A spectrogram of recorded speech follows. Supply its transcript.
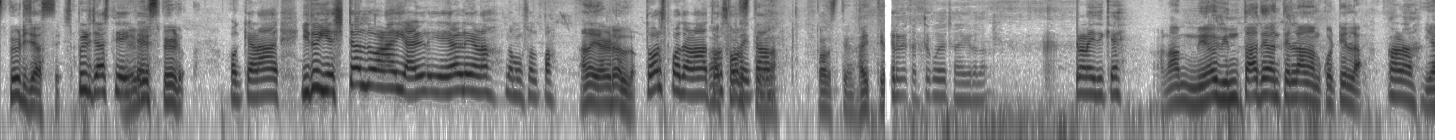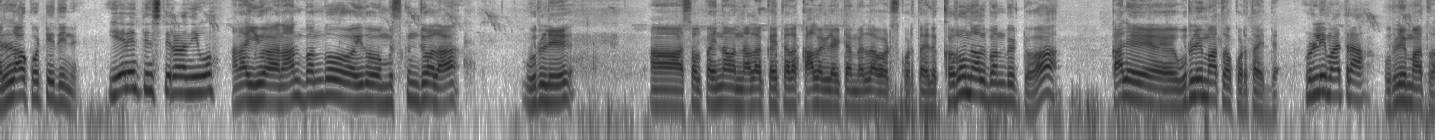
ಸ್ಪೀಡ್ ಜಾಸ್ತಿ. ಸ್ಪೀಡ್ ಜಾಸ್ತಿ ಐತೆ? ಸ್ಪೀಡ್ ಓಕೆ ಅಣ್ಣ ಇದು ಎಷ್ಟಲ್ಲು ಅಣ್ಣ? ಹೇಳಿ ಹೇಳಿ ಅಣ್ಣ ನಮ್ಗೆ ಸ್ವಲ್ಪ. ಅಣ್ಣ ಎರಡಲ್ಲು. ತೋರಿಸ್ಬೋದಣ್ಣ? ತೋರಿಸ್ಬೋದೈತಾ? ತೋರಿಸ್ತೀನಿ ತೋರಿಸ್ತೀನಿ. ಆಯ್ತು. ಚೆನ್ನಾಗಿರಲ್ಲ. ಅಣ್ಣ ಇದಕ್ಕೆ? ಅಣ್ಣ ಮೇವು ಇಂಥದ್ದೇ ಅಂತಿಲ್ಲ ನಾನು ಕೊಟ್ಟಿಲ್ಲ. ಅಣ್ಣ. ಎಲ್ಲ ಕೊಟ್ಟಿದ್ದೀನಿ. ಏನೇನು ತಿನ್ನಿಸ್ತೀರಣ್ಣ ನೀವು? ಅಣ್ಣ ಇವ ನಾನು ಬಂದು ಇದು ಮುಸ್ಕಿನ ಜೋಳ ಉರುಳಿ ಆ, ಸ್ವಲ್ಪ ಇನ್ನೂ ಒಂದು ನಾಲ್ಕೈದು ಥರ ಕಾಲಗಳ ಐಟಮ್ ಎಲ್ಲ ಹೊಡ್ಸ್ಕೊಡ್ತಾ ಇದ್ದೆ. ಕರುನಲ್ಲಿ ಬಂದುಬಿಟ್ಟು ಖಾಲಿ ಉರುಳಿ ಮಾತ್ರ ಕೊಡ್ತಾ ಇದ್ದೆ. ಉರುಳಿ ಮಾತ್ರ? ಉರುಳಿ ಮಾತ್ರ.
